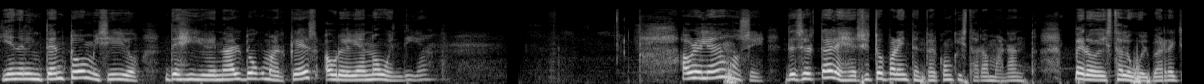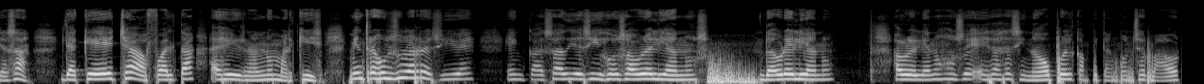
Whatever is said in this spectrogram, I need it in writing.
Y en el intento de homicidio de Girenaldo Márquez, Aureliano Buendía. Aureliano José deserta del ejército para intentar conquistar a Amaranta, pero ésta lo vuelve a rechazar, ya que echa a falta a Girenaldo Marqués, mientras Úrsula recibe en casa diez hijos aurelianos de Aureliano Aureliano José es asesinado por el capitán conservador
